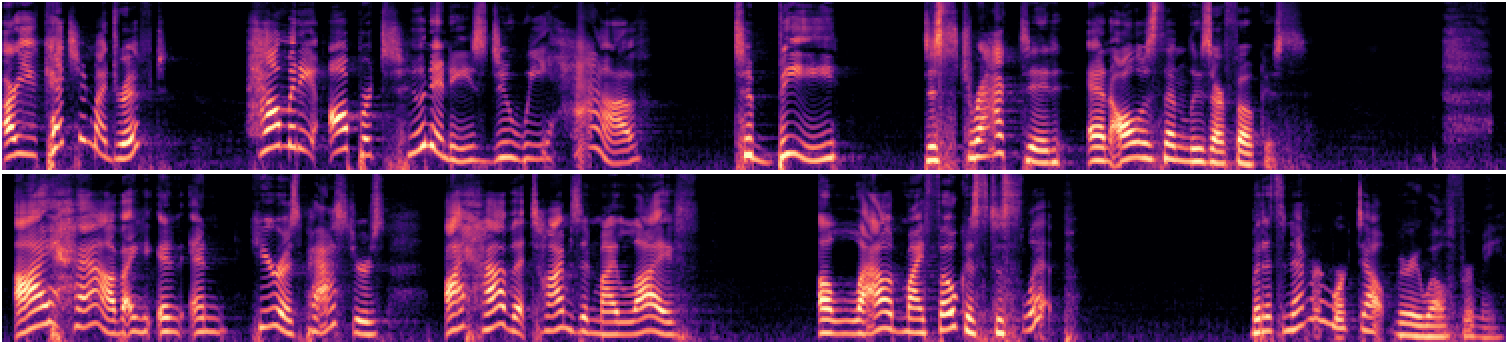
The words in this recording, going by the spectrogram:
are you catching my drift? How many opportunities do we have to be distracted and all of a sudden lose our focus? I have, I, and, and here as pastors, I have at times in my life allowed my focus to slip. But it's never worked out very well for me.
